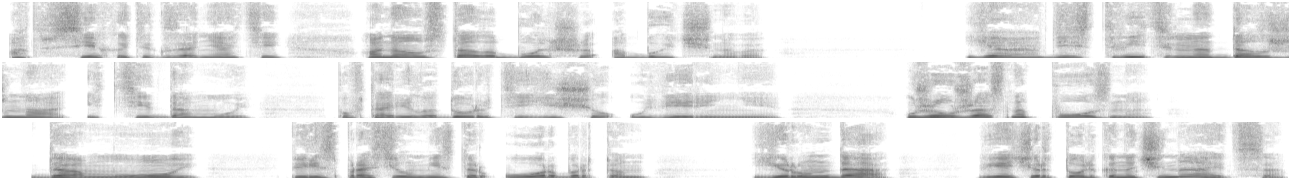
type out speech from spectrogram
От всех этих занятий она устала больше обычного. «Я действительно должна идти домой», — повторила Дороти еще увереннее. «Уже ужасно поздно». «Домой?» — переспросил мистер Уорбертон. «Ерунда! Вечер только начинается».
